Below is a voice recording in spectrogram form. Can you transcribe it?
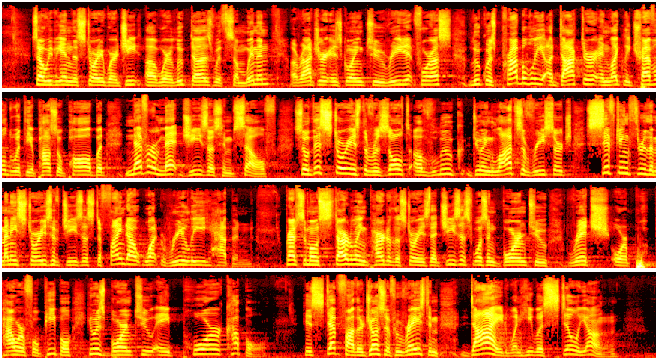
So we begin the story where, G, uh, where Luke does with some women. Uh, Roger is going to read it for us. Luke was probably a doctor and likely traveled with the Apostle Paul, but never met Jesus himself. So this story is the result of Luke doing lots of research, sifting through the many stories of Jesus to find out what really happened. Perhaps the most startling part of the story is that Jesus wasn't born to rich or powerful people, he was born to a poor couple. His stepfather, Joseph, who raised him, died when he was still young.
